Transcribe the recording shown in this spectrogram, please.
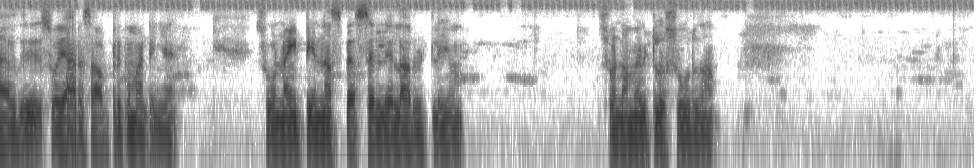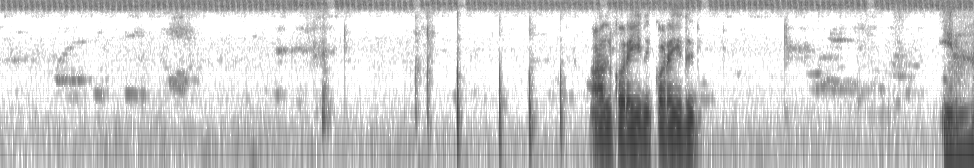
ஆகுது. ஸோ யாரும் சாப்பிட்ருக்க மாட்டீங்க. ஸோ நைட்டு என்ன ஸ்பெஷல் எல்லார் வீட்லேயும்? ஸோ நம்ம வீட்டில் சோறு தான் ஆள் குறையுது குறையுது. என்ன?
